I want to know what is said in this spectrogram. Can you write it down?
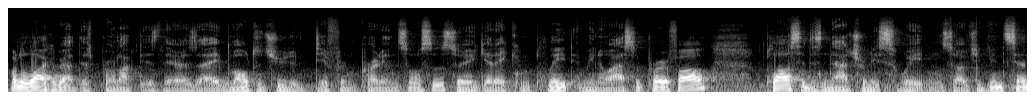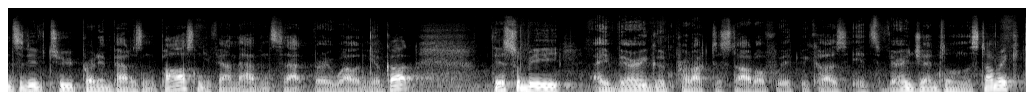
What I like about this product is there is a multitude of different protein sources, so you get a complete amino acid profile, plus it is naturally sweetened. So if you've been sensitive to protein powders in the past and you found they haven't sat very well in your gut, this will be a very good product to start off with because it's very gentle in the stomach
